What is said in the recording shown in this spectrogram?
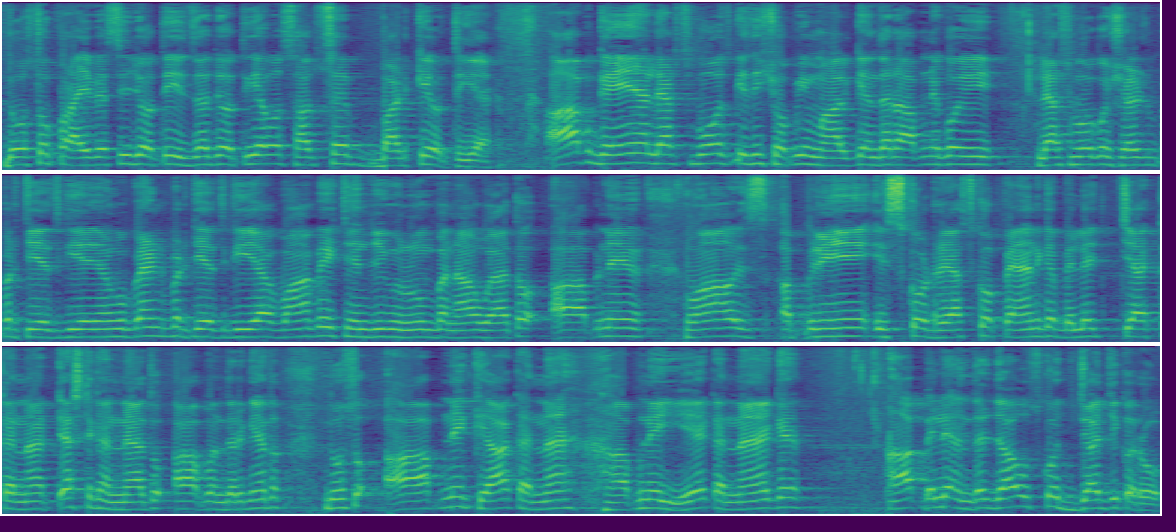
دوستو پرائیویسی جو ہوتی ہے عزت جو ہوتی ہے، وہ سب سے بڑھ کے ہوتی ہے۔ آپ گئے ہیں لیٹ سپوز کسی شاپنگ مال کے اندر، آپ نے کوئی لیٹ سپوز کوئی شرٹ پرچیز کی ہے یا کوئی پینٹ پرچیز کیا، وہاں پہ چینجنگ روم بنا ہوا ہے، تو آپ نے وہاں اپنی اس کو ڈریس کو پہن کے پہلے چیک کرنا ہے ٹیسٹ کرنا ہے، تو آپ اندر گئے تو دوستو، آپ نے کیا کرنا ہے؟ آپ نے یہ کرنا ہے کہ آپ پہلے اندر جاؤ، اس کو جج کرو۔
